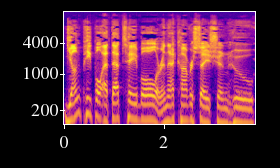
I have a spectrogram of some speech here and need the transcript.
young people at that table or in that conversation who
